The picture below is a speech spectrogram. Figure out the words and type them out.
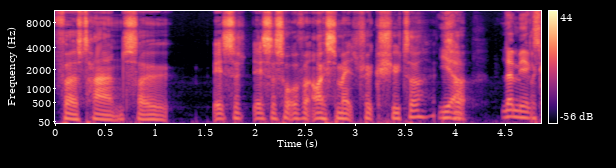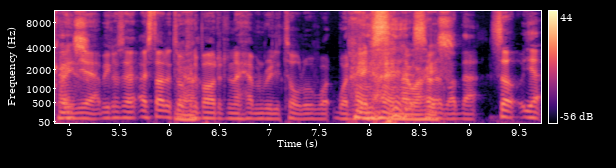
firsthand. So it's a it's a sort of an isometric shooter. Is Yeah. Let me explain. Yeah, because I, I started talking Yeah. about it and I haven't really told what what it is. no, no Sorry about that. So yeah,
